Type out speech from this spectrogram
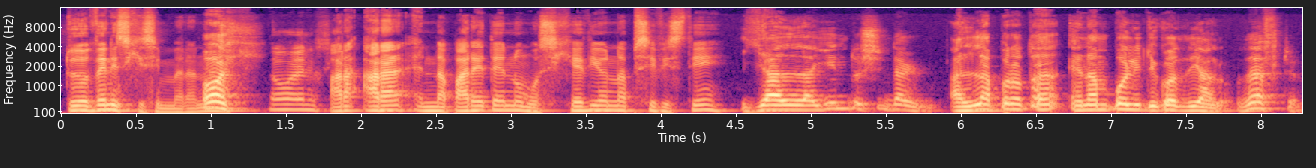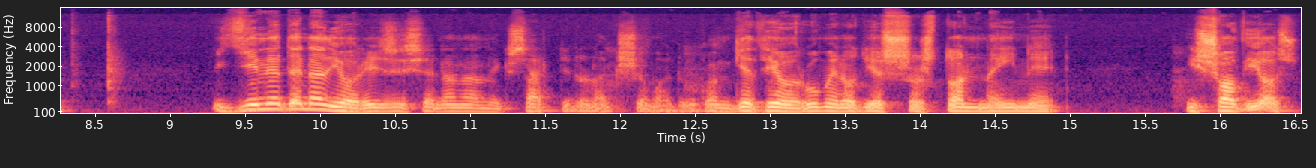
Τούτο δεν ισχύει σήμερα. ναι. Όχι. Ω, εν- Άρα, άρα ε, να πάρετε νομοσχέδιο να ψηφιστεί; για αλλαγή του συντάγματος. Αλλά πρώτα έναν πολιτικό διάλογο. Δεύτερο, γίνεται να διορίζεις έναν ανεξάρτητο αξιωματούχο και θεωρούμε ότι είναι σωστό να είναι ισόβιος;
